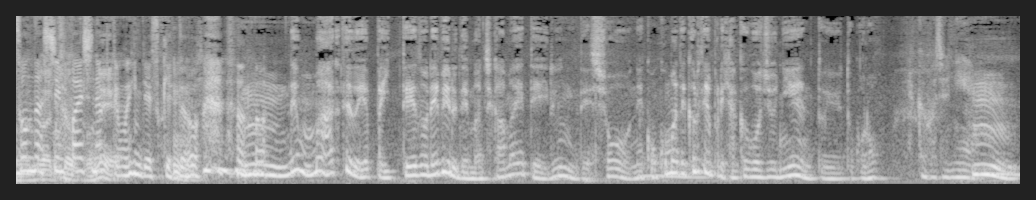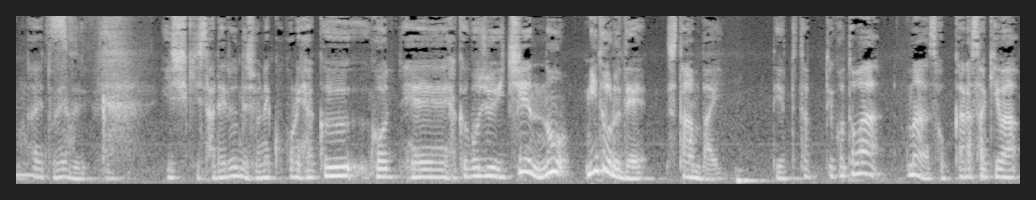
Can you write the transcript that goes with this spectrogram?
そんな心配しなくてもいいんですけど、うん、でもまあある程度やっぱ一定のレベルで待ち構えているんでしょうね。ここまで来るとやっぱり152円というところ。152円。うん。とりあえず意識されるんでしょうね。ここの105、えー、151円のミドルでスタンバイって言ってたっていうことはまあそこから先は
